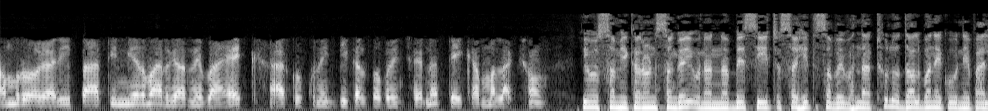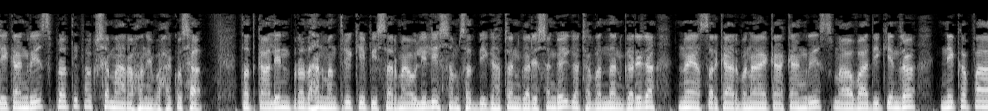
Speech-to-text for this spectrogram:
हाम्रो अगाडि पार्टी निर्माण गर्ने बाहेक अर्को कुनै विकल्प पनि छैन त्यही काममा लाग्छौं। यो समीकरणसँगै उनानब्बे सीट सहित सबैभन्दा ठूलो दल बनेको नेपाली कांग्रेस प्रतिपक्षमा रहने भएको छ। तत्कालीन प्रधानमन्त्री केपी शर्मा ओलीले संसद विघटन गरेसँगै गठबन्धन गरेर नयाँ सरकार बनाएका कांग्रेस माओवादी केन्द्र नेकपा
